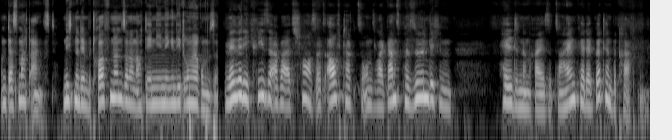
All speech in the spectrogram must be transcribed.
Und das macht Angst. Nicht nur den Betroffenen, sondern auch denjenigen, die drumherum sind. Wenn wir die Krise aber als Chance, als Auftakt zu unserer ganz persönlichen Heldinnenreise zur Heimkehr der Göttin betrachten,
